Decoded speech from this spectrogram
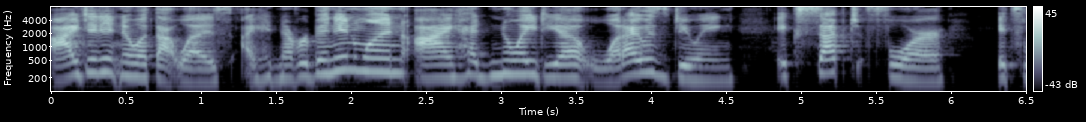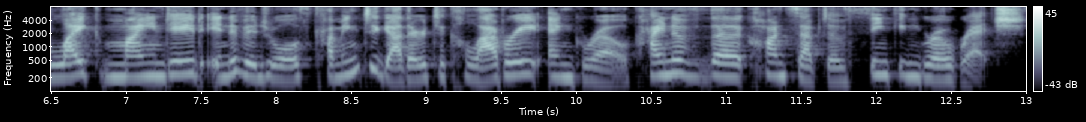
I didn't know what that was. I had never been in one. I had no idea what I was doing, except for it's like minded individuals coming together to collaborate and grow, kind of the concept of think and grow rich.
